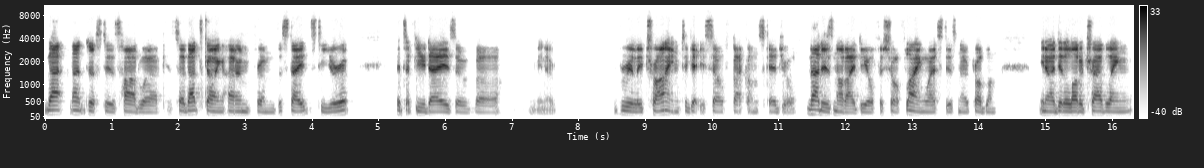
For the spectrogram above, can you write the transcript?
that that just is hard work. So that's going home from the states to Europe. It's a few days of uh, you know really trying to get yourself back on schedule. That is not ideal for sure. Flying west is no problem. You know, I did a lot of traveling,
